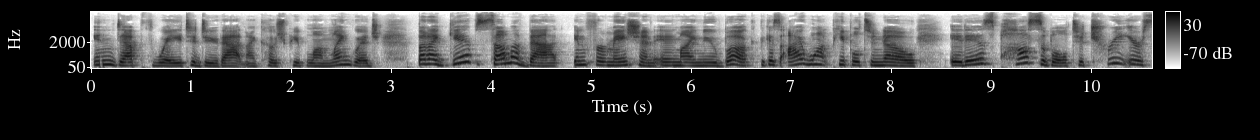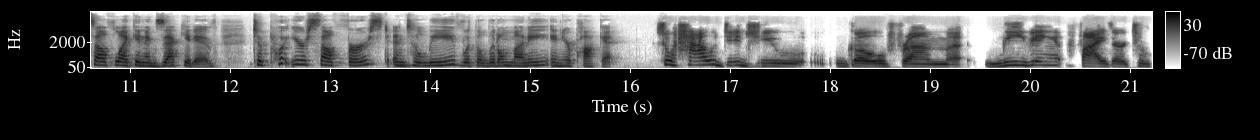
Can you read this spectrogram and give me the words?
in depth way to do that. And I coach people on language, but I give some of that information in my new book because I want people to know it is possible to treat yourself like an executive, to put yourself first and to leave with a little money in your pocket. So, how did you go from leaving Pfizer to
